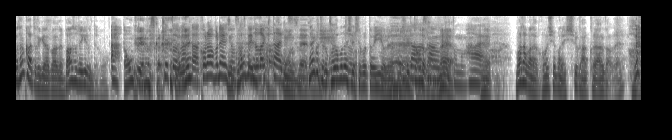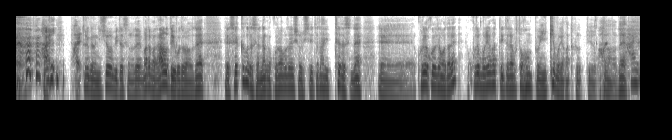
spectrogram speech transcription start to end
ら何かあった時はやっぱね伴奏できるんでもあ音響やりますから。ちょっとなんか コラボレーションさせていただきたいですね、なんかちょっとコラボレーションしてもらった方がいいよね。せっかくだからね。はい、ね。まだまだ今週まで1週間くらいあるからね。はい、はい、とにかく日曜日ですのでまだまだあるということなので、えー、せっかくですねなんかコラボレーションしていただいてですね、えー、これはこれでまたねここで盛り上がっていただくと本編一気に盛り上がってくるっていうことなので、はい、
